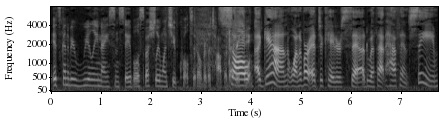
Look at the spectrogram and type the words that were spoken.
it's going to be really nice and stable, especially once you've quilted over the top of So everything. again, one of our educators said, with that half inch seam,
